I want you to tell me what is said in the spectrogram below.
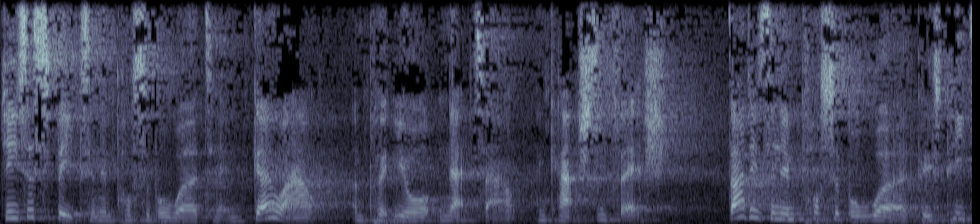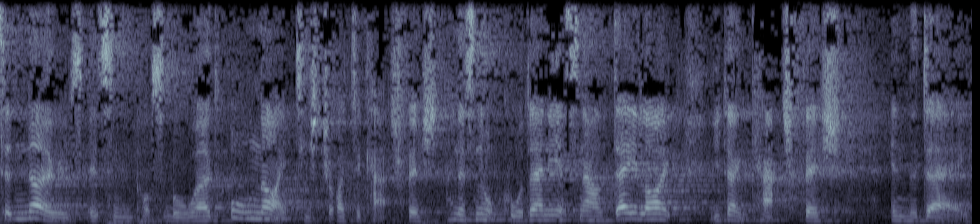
Jesus speaks an impossible word to him. Go out and put your nets out and catch some fish. That is an impossible word because Peter knows it's an impossible word. All night he's tried to catch fish and has not caught any. It's now daylight. You don't catch fish in the day.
